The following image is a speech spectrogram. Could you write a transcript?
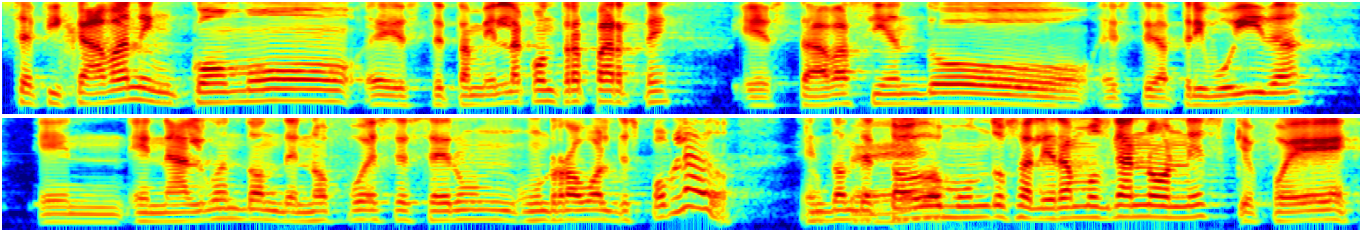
se fijaban en cómo este, también la contraparte estaba siendo este, atribuida en, algo en donde no fuese ser un, robo al despoblado, en donde todo mundo saliéramos ganones, que fue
